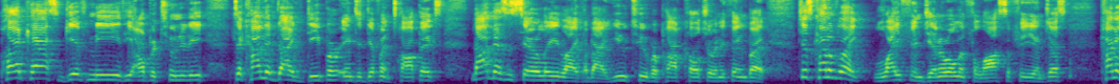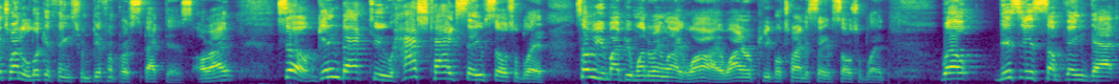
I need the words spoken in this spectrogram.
podcasts give me the opportunity to kind of dive deeper into different topics, not necessarily like about YouTube or pop culture or anything, but just kind of like life in general and philosophy and just kind of trying to look at things from different perspectives, all right? So getting back to hashtag save Social Blade. Some of you might be wondering like, why? Why are people trying to save Social Blade? Well, this is something that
